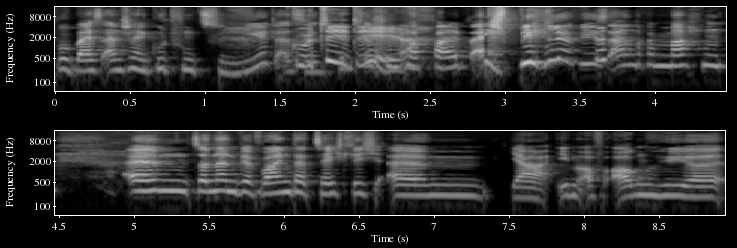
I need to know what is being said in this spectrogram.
Wobei es anscheinend gut funktioniert. Also Gute es Idee. Ja ein paar Fallbeispiele, wie es andere machen. Ähm, sondern wir wollen tatsächlich ähm, ja eben auf Augenhöhe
